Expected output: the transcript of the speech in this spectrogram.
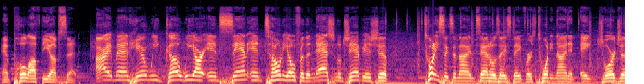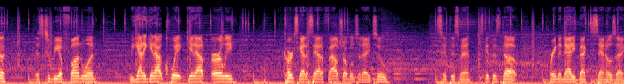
and pull off the upset. All right, man, here we go. We are in San Antonio for the national championship. 26 and 9 San Jose State versus 29 and 8 Georgia. This should be a fun one. We got to get out quick, get out early. Kirk's got to stay out of foul trouble today, too. Let's hit this, man. Let's get this dub. Bring the Natty back to San Jose.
